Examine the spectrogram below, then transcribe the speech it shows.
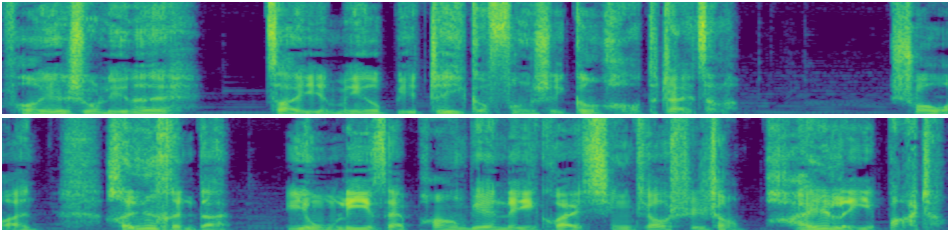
方圆数里内再也没有比这个风水更好的寨子了。说完，狠狠的用力在旁边的一块青条石上拍了一巴掌，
